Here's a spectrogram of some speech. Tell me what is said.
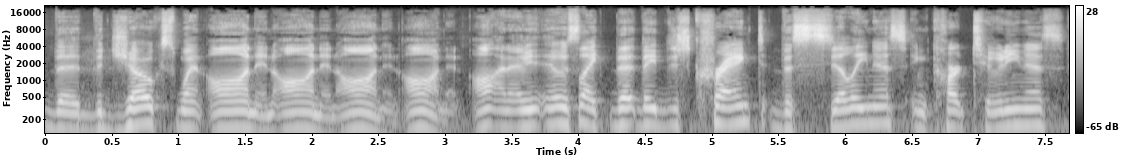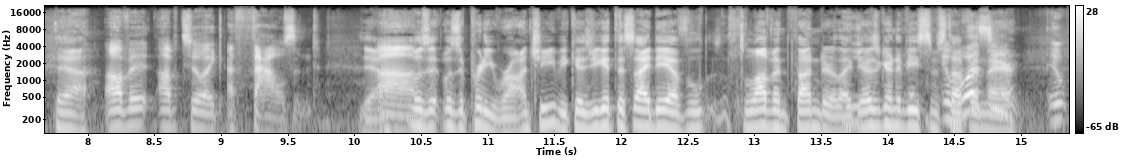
the the jokes went on and on and on and on and on. I mean, it was like the, they just cranked the silliness and cartooniness Yeah. of it up to like a thousand. Yeah. Um, was it was it pretty raunchy? Because you get this idea of love and thunder. Like there's going to be some it stuff in there. It,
